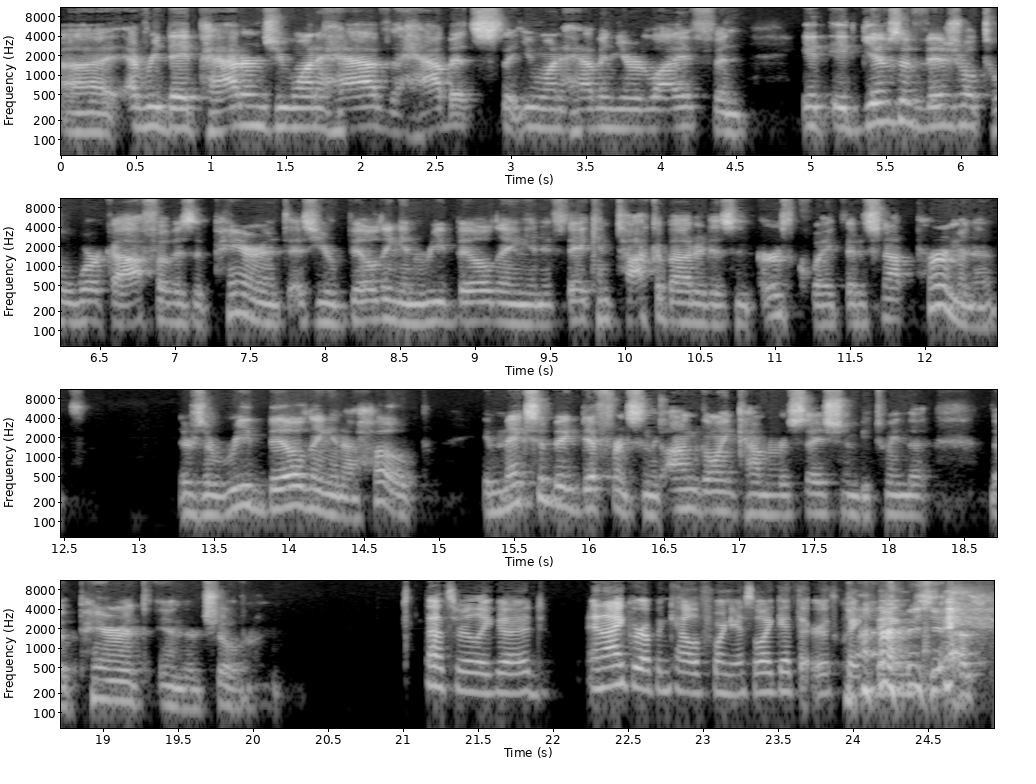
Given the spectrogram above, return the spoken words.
uh, everyday patterns you want to have, the habits that you want to have in your life. And it, it gives a visual to work off of as a parent as you're building and rebuilding. And if they can talk about it as an earthquake, that it's not permanent, there's a rebuilding and a hope. it makes a big difference in the ongoing conversation between the, the parent and their children. That's really good. And I grew up in California, so I get the earthquake thing yes.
